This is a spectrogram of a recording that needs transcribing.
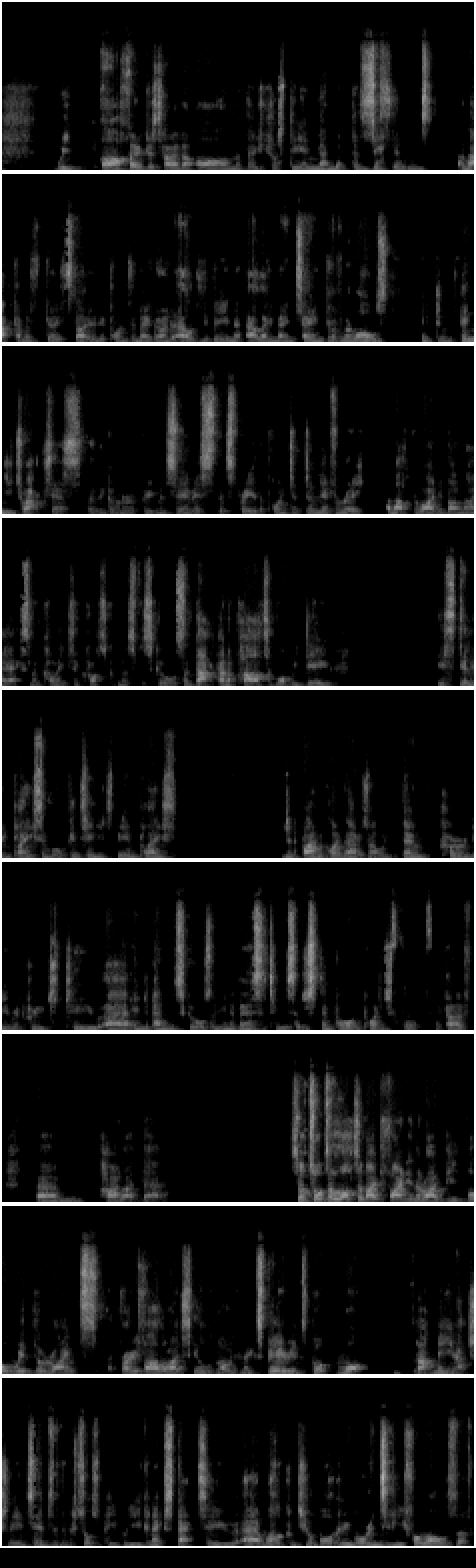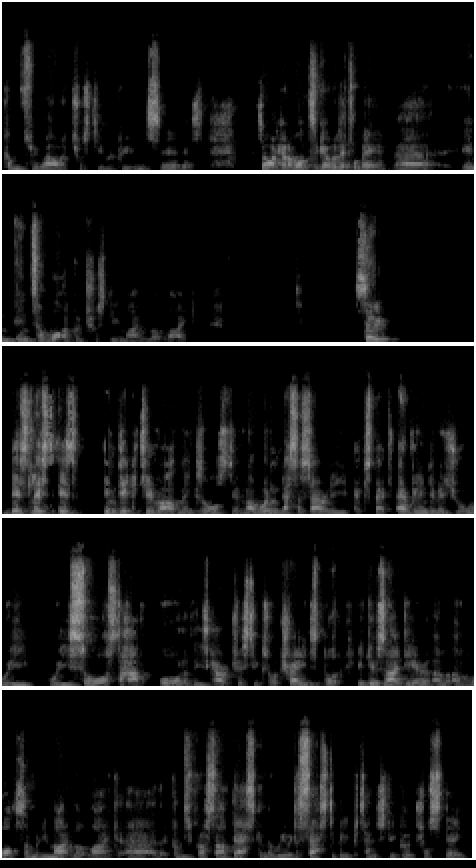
We are focused, however, on those trustee and member positions. And that kind of goes to that earlier point I made around LGB and LA maintained governor roles can continue to access the governor recruitment service that's free at the point of delivery. And that's provided by my excellent colleagues across Governors for Schools. So that kind of part of what we do is still in place and will continue to be in place. Just a final point there as well, we don't currently recruit to uh, independent schools or universities. So just an important point to, to kind of um, highlight there. So I've talked a lot about finding the right people with the right profile, the right skills, knowledge and experience, but what that mean actually in terms of the sorts of people you can expect to uh, welcome to your boardroom or interview for roles that have come through our trustee recruitment service? So I kind of want to go a little bit uh, in, into what a good trustee might look like. So this list is indicative rather than exhaustive, and I wouldn't necessarily expect every individual we we source to have all of these characteristics or traits, but it gives an idea of, of what somebody might look like uh, that comes across our desk and that we would assess to be potentially a good trustee.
